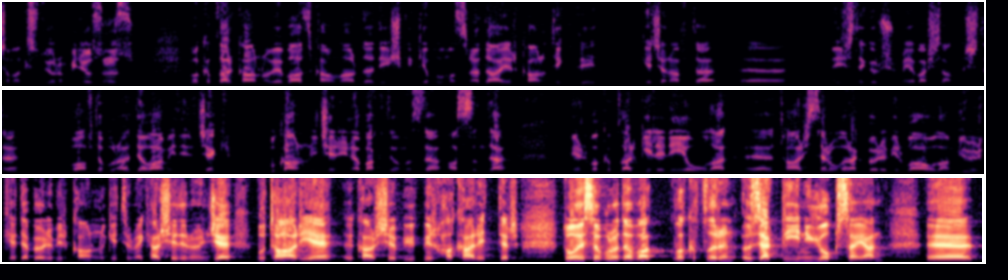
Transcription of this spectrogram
başlamak istiyorum. Biliyorsunuz Vakıflar Kanunu ve bazı kanunlarda değişiklik yapılmasına dair kanun teklifi geçen hafta e, mecliste görüşülmeye başlanmıştı. Bu hafta buna devam edilecek. Bu kanunun içeriğine baktığımızda aslında bir vakıflar geleneği olan, e, tarihsel olarak böyle bir bağı olan bir ülkede böyle bir kanunu getirmek her şeyden önce bu tarihe e, karşı büyük bir hakarettir. Dolayısıyla burada vak- vakıfların özelliğini yok sayan, e,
